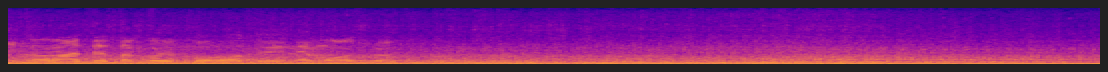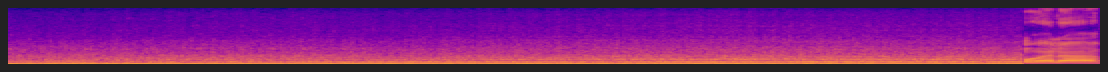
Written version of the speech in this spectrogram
Він орати такою погодою не може. When I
